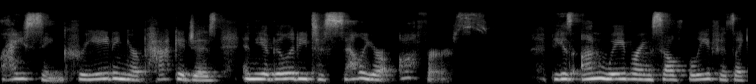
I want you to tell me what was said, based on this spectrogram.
pricing, creating your packages, and the ability to sell your offers. Because unwavering self belief is like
